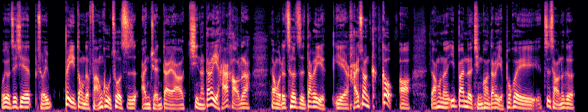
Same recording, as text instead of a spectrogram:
我有这些所谓。被动的防护措施，安全带啊、气囊，大概也还好了啦。让我的车子大概也也还算够啊、然后呢，一般的情况大概也不会，至少那个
